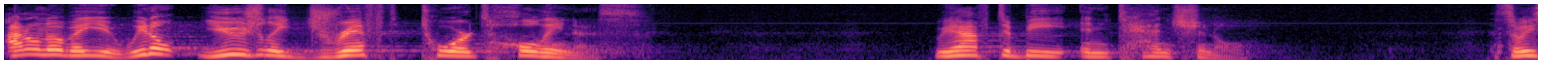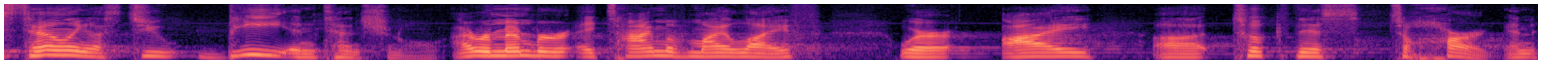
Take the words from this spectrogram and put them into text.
I don't know about you, we don't usually drift towards holiness. We have to be intentional. So he's telling us to be intentional. I remember a time of my life where I uh, took this to heart. And,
